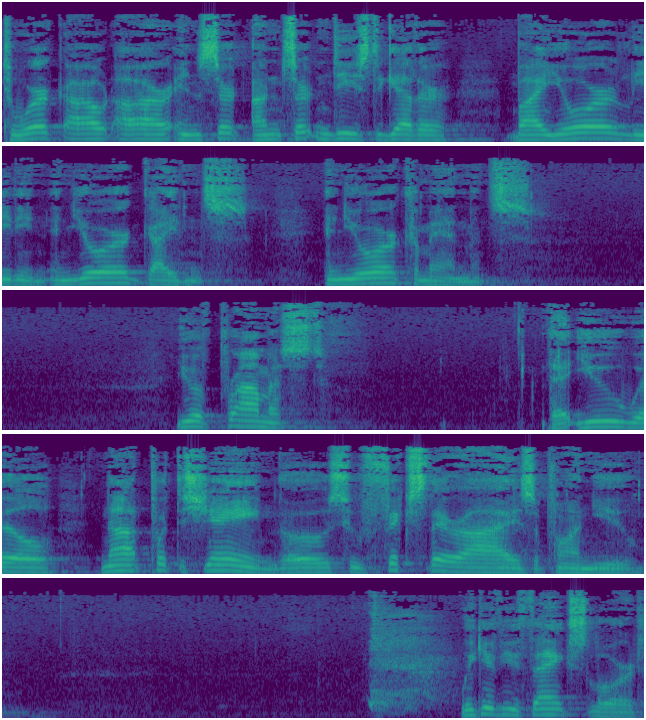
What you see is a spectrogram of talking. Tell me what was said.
to work out our uncertainties together by your leading and your guidance and your commandments. You have promised that you will not put to shame those who fix their eyes upon you. We give you thanks, Lord,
